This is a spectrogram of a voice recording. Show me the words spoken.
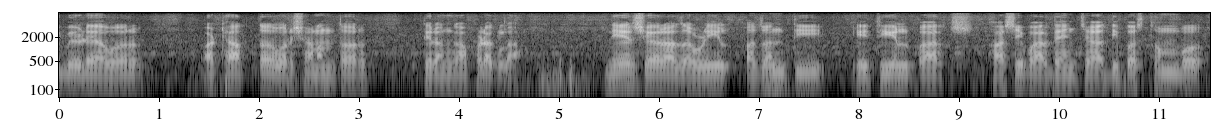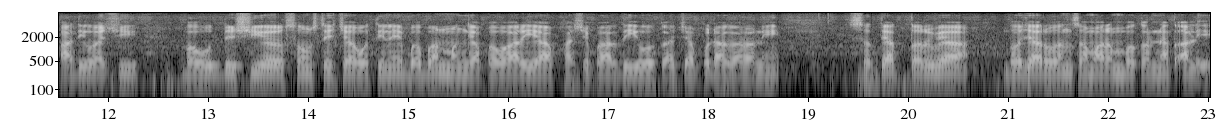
बेड्यावर अठ्ठ्याहत्तर वर्षांनंतर तिरंगा फडकला. नेर शहराजवळील अजंती येथील फाशीपारध्यांच्या दीपस्तंभ आदिवासी बहुउद्देशीय संस्थेच्या वतीने बबन मंग्या पवार या फाशीपारधी युवकाच्या पुढाकाराने सत्याहत्तरव्या ध्वजारोहण समारंभ करण्यात आले.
